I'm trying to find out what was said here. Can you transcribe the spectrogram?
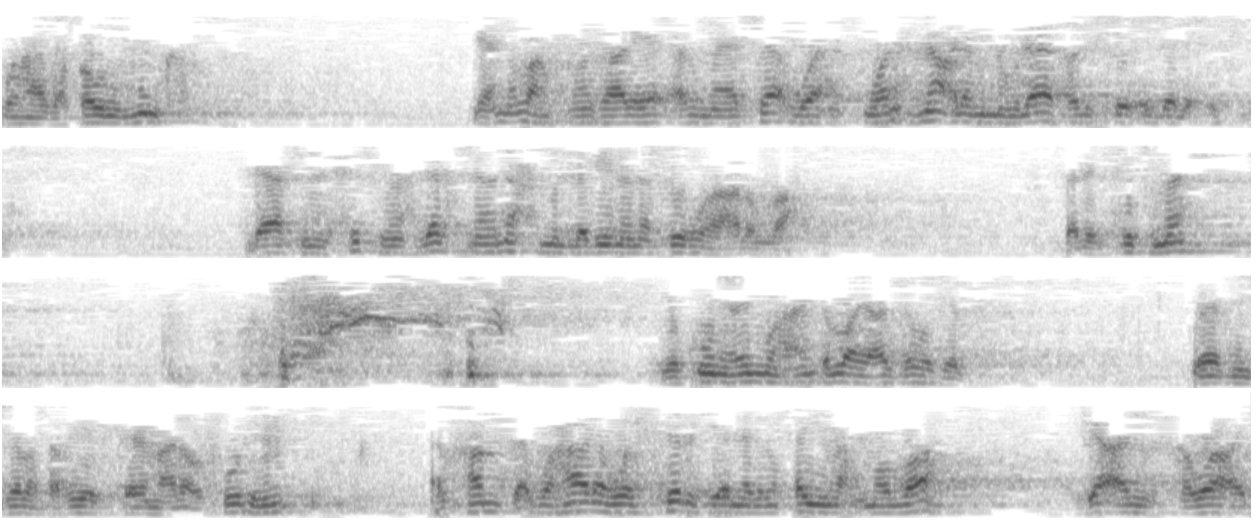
وهذا قول منكر. لأن الله سبحانه وتعالى يفعل ما يشاء ونحن نعلم أنه لا يفعل الشيء إلا لحكمة لكن الحكمة لسنا نحن الذين نفرضها على الله. بل الحكمة يكون علمها عند الله عز وجل. ويأتي إن شاء الله بقية الكلام على أصولهم. الخمسة وهذا هو السر في أن ابن القيم رحمه الله جعل القواعد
